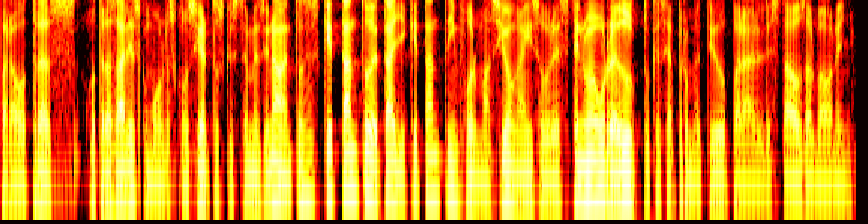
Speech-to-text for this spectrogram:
para otras, otras áreas como los conciertos que usted mencionaba. Entonces, ¿qué tanto detalle, qué tanta información hay sobre este nuevo reducto que se ha prometido para el Estado salvadoreño?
